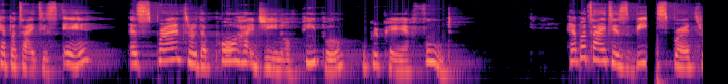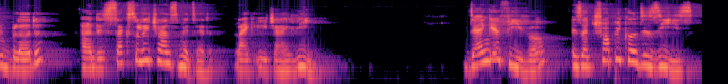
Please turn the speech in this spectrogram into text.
hepatitis A, is spread through the poor hygiene of people who prepare food. Hepatitis B is spread through blood and is sexually transmitted like HIV. Dengue fever is a tropical disease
